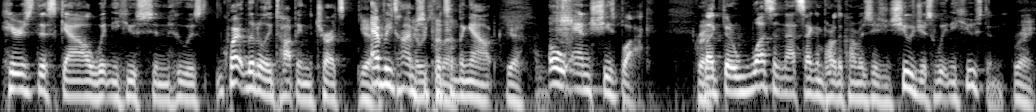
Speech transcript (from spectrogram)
here's this gal Whitney Houston who is quite literally topping the charts Yeah, every time every she puts out. something out. Yeah. Oh, and she's black. Right. Like there wasn't that second part of the conversation. She was just Whitney Houston. right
